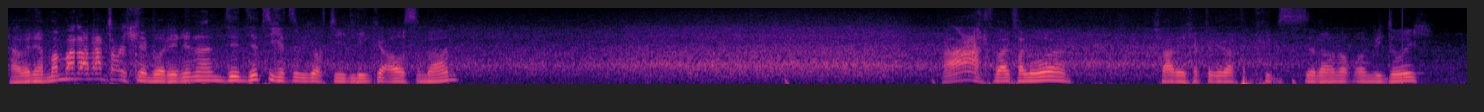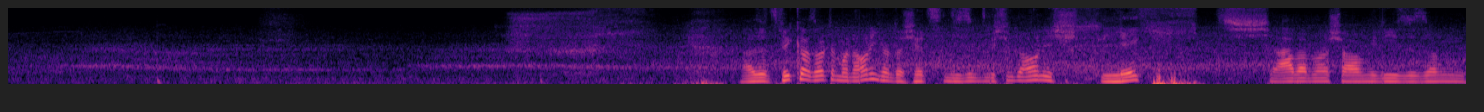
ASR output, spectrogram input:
Ja, wenn der Mama da mal durchgehen würde, den, den setze ich jetzt nämlich auf die linke Außenbahn. Ah, Ball verloren. Schade, ich habe gedacht, du kriegst es ja da noch irgendwie durch. Also Zwickau sollte man auch nicht unterschätzen. Die sind bestimmt auch nicht schlecht. Aber mal schauen, wie die Saison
